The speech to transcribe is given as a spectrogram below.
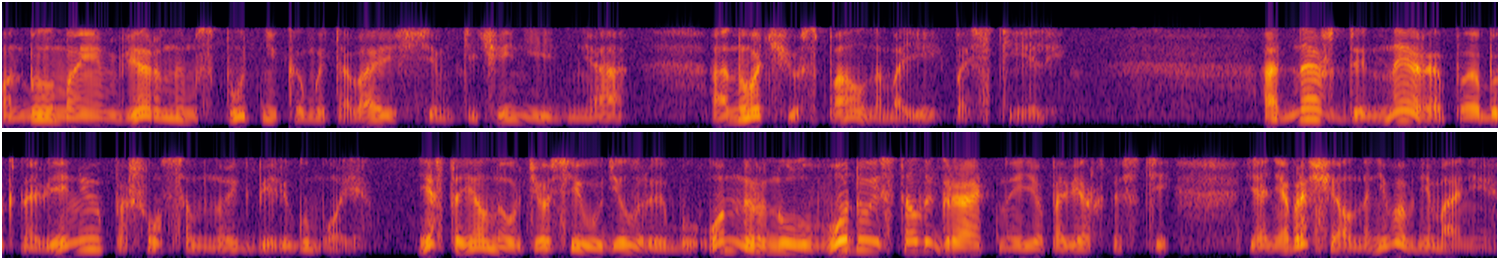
Он был моим верным спутником и товарищем в течение дня, а ночью спал на моей постели. Однажды Нера по обыкновению пошел со мной к берегу моря. Я стоял на утесе и удил рыбу. Он нырнул в воду и стал играть на ее поверхности. Я не обращал на него внимания.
